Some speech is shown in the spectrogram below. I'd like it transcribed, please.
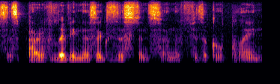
It's just part of living this existence on the physical plane.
